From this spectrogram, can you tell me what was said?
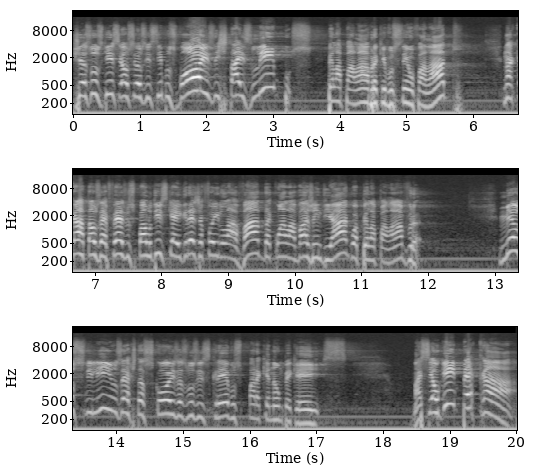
Jesus disse aos seus discípulos: Vós estáis limpos pela palavra que vos tenho falado. Na carta aos Efésios, Paulo diz que a igreja foi lavada com a lavagem de água pela palavra. Meus filhinhos, estas coisas vos escrevo para que não pequeis. Mas se alguém pecar,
